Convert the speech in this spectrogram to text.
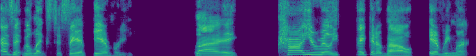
as it relates to saying every. Like how you really thinking about every month.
